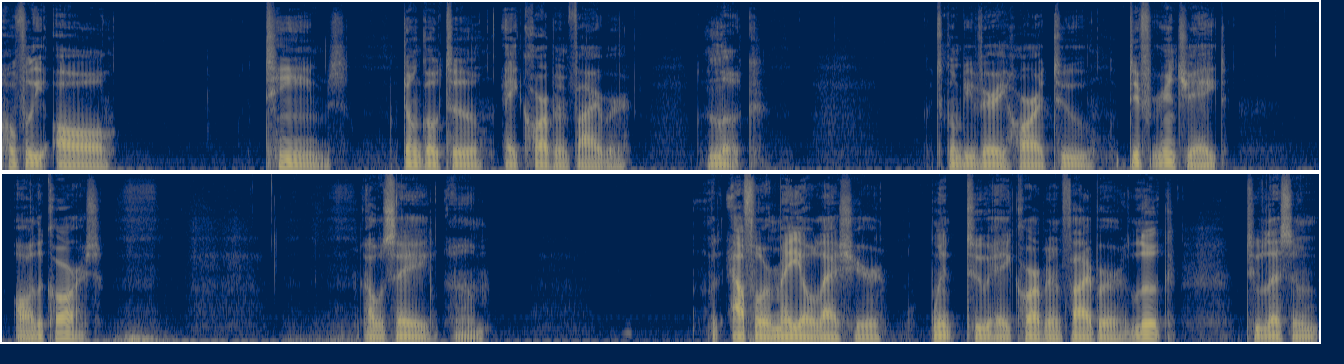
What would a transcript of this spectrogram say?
hopefully all teams don't go to a carbon fiber look. It's going to be very hard to differentiate all the cars. I would say um, with Alfa Romeo last year went to a carbon fiber look to lessen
